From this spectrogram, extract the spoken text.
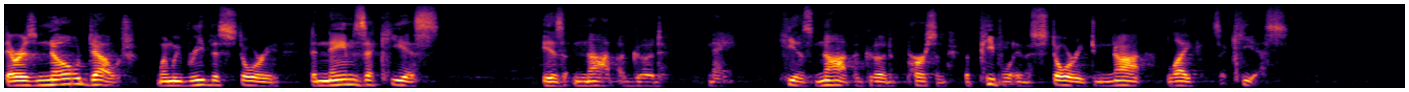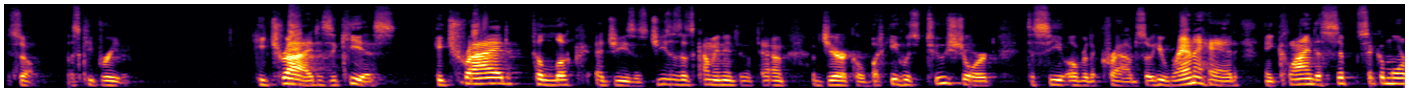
There is no doubt when we read this story, the name Zacchaeus is not a good name. He is not a good person. The people in the story do not like Zacchaeus. So let's keep reading. He tried, Zacchaeus, he tried to look at Jesus. Jesus is coming into the town of Jericho, but he was too short to see over the crowd. So he ran ahead and he climbed a sycamore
